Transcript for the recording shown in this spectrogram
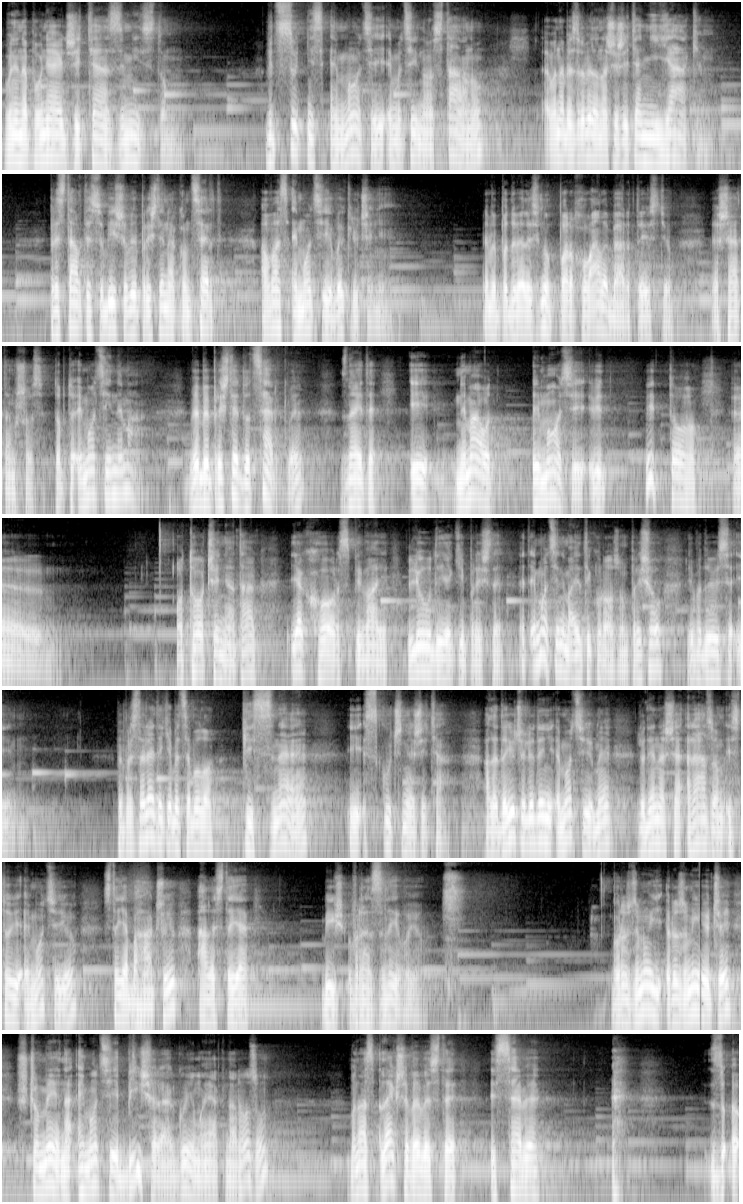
Вони наповняють життя змістом. Відсутність емоцій, емоційного стану, вона би зробила наше життя ніяким. Представте собі, що ви прийшли на концерт, а у вас емоції виключені. Ви б подивилися, ну, порахували би артистів, ще там щось. Тобто емоцій нема. Ви би прийшли до церкви, знаєте, і нема от емоцій від, від того е, оточення, так? як хор співає, люди, які прийшли. Емоцій немає, тільки розум. Прийшов і подивився і. Ви представляєте, яке би це було пісне і скучне життя. Але даючи людині емоцію, ми, людина ще разом із тою емоцією стає багатшою, але стає більш вразливою. Бо розуміючи, що ми на емоції більше реагуємо, як на розум, бо нас легше вивести із себе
